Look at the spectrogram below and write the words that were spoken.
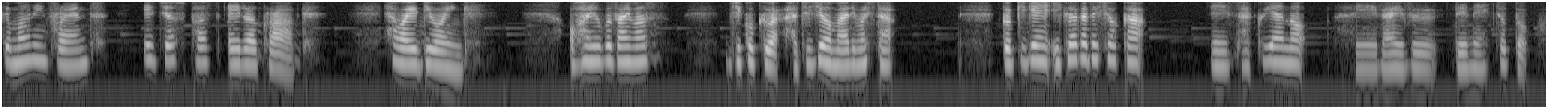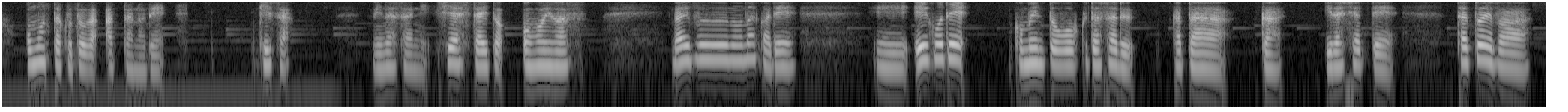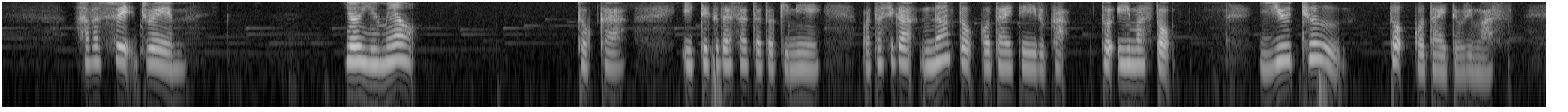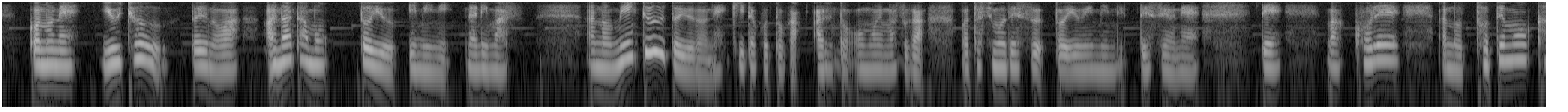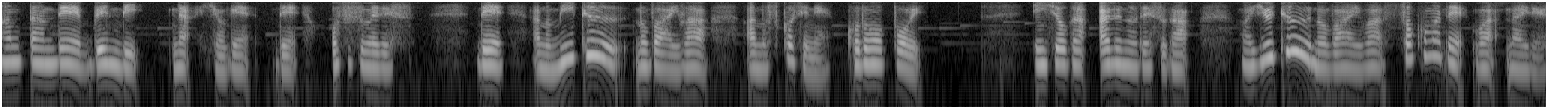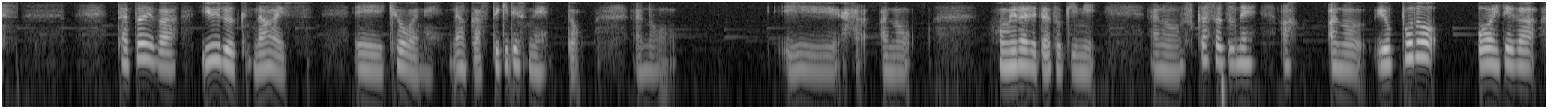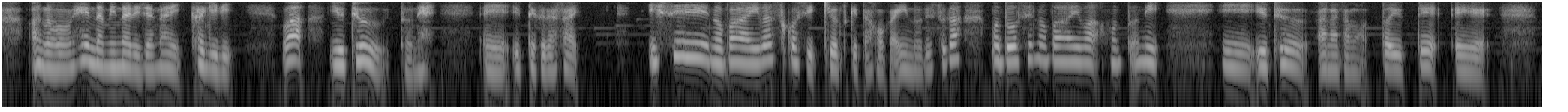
Good morning, friends. It's just past 8 o'clock. How are you doing? おはようございます。時刻は8時を回りました。ご機嫌いかがでしょうか、えー、昨夜の、えー、ライブでね、ちょっと思ったことがあったので、今朝皆さんにシェアしたいと思います。ライブの中で、えー、英語でコメントをくださる方がいらっしゃって、例えば、Have a sweet dream 良い夢をとか言ってくださった時に私が何と答えているかと言いますと You too と答えております。このね You too というのはあなたもという意味になります。あの Me too というのをね聞いたことがあると思いますが私もですという意味ですよね。でまあこれあのとても簡単で便利な表現でおすすめです。であの Me too の場合はあの少しね子供っぽい印象があるのですが、まあ、You too の場合はそこまではないです。例えば You look nice、えー、今日はねなんか素敵ですねとあの、えー、あの褒められた時にあのすかさずねああのよっぽどお相手があの変な身なりじゃない限りは You too とね、えー、言ってください。異性の場合は少し気をつけた方がいいのですが、もう同性の場合は本当に、えー、You too あなたもと言って、えー、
